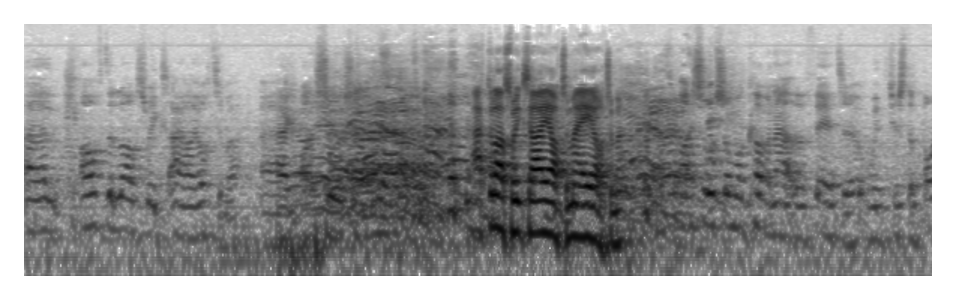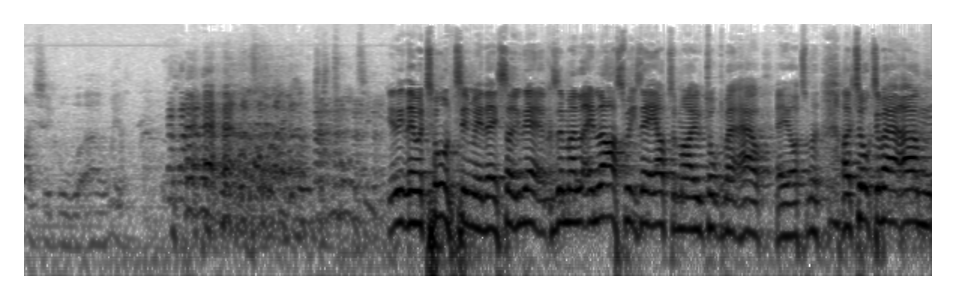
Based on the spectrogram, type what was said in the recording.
Um, after last week's AI Ottoman, uh, I, saw, After last week's I Ottoman, A Ottoman. I saw someone coming out of the theatre with just a bicycle uh, wheel. just taunting. You think they were taunting me? They so yeah, because in, in last week's A Ottoman, I talked about how A Ottoman. I talked about um,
